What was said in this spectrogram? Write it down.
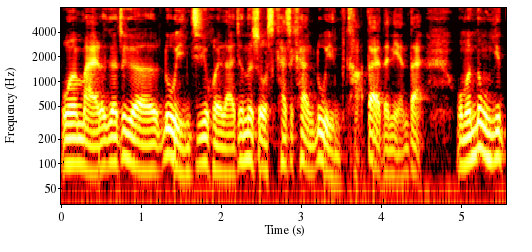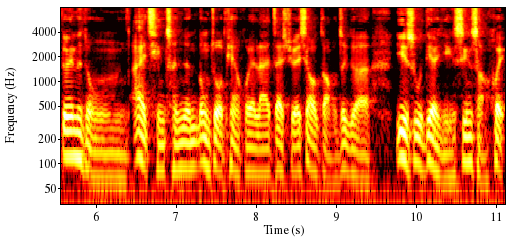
我买了个这个录影机回来，就那时候是开始看录影卡带的年代。我们弄一堆那种爱情成人动作片回来，在学校搞这个艺术电影欣赏会。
